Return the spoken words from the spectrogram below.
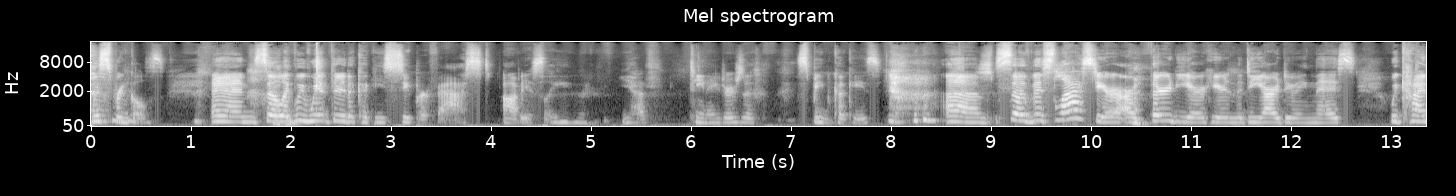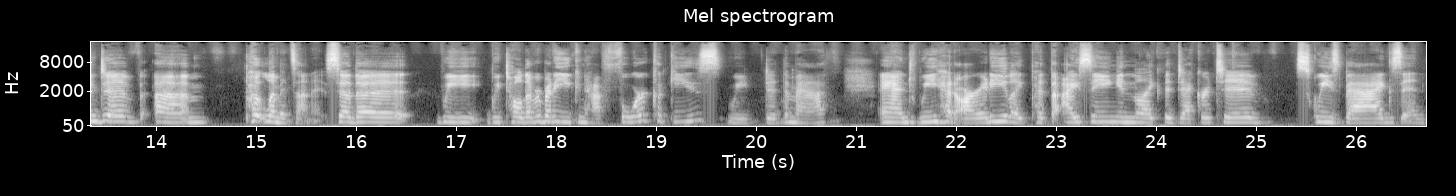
With sprinkles. and so like we went through the cookies super fast, obviously. You have teenagers with speed cookies. Um, so this last year, our third year here in the DR doing this, we kind of um, put limits on it. So the we we told everybody you can have four cookies. We did the math, and we had already like put the icing in like the decorative squeeze bags and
